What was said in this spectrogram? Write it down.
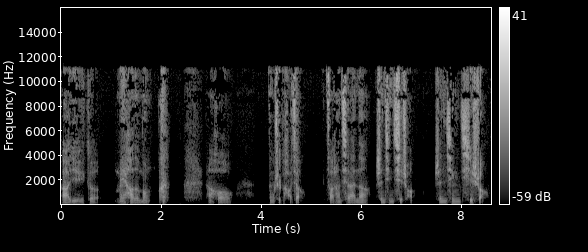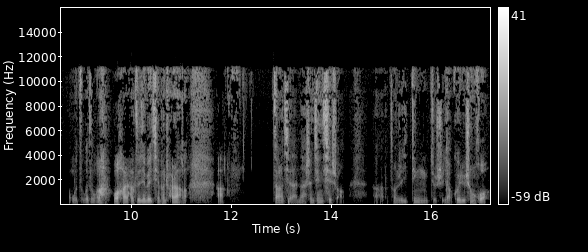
啊，有一个美好的梦，然后能够睡个好觉。早上起来呢，神清气爽，神清气爽。我我怎么了？我好像最近被勤奋传染了，啊！早上起来呢，神清气爽，啊，总之一定就是要规律生活，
